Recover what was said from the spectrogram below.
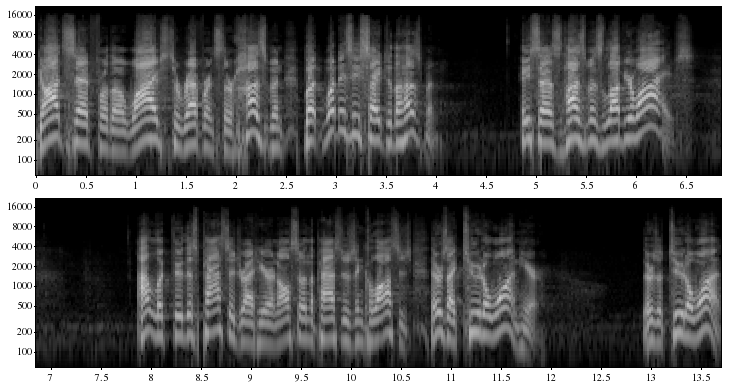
God said for the wives to reverence their husband, but what does he say to the husband? He says, Husbands, love your wives. I looked through this passage right here and also in the passages in Colossians. There's a two to one here. There's a two to one.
